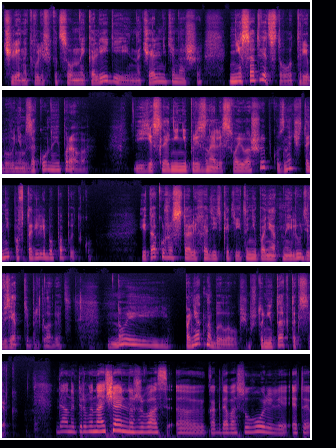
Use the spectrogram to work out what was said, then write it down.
члены квалификационной коллегии, начальники наши, не соответствовало требованиям закона и права. И если они не признали свою ошибку, значит, они повторили бы попытку. И так уже стали ходить какие-то непонятные люди взятки предлагать. Ну и понятно было, в общем, что не так, так сяк. Да, но первоначально же вас, э, когда вас уволили, это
